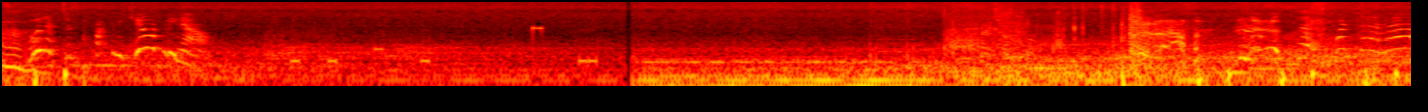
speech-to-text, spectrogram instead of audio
bullet just fucking killed me now. What the hell?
